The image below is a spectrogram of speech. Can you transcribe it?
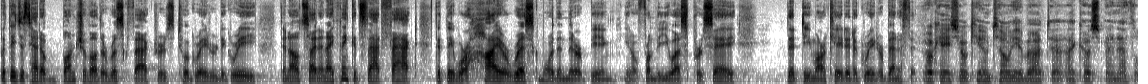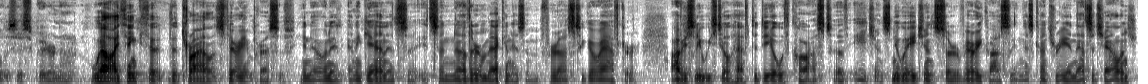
but they just had a bunch of other risk factors to a greater degree than outside. And I think it's that fact that they were higher risk more than they're being, you know, from the U.S. per se, that demarcated a greater benefit. Okay, so Kim, tell me about uh, icosapent ethyl. Is this good or not? Well, I think that the trial is very impressive, you know, and, it, and again, it's, a, it's another mechanism for us to go after. Obviously, we still have to deal with cost of agents. New agents are very costly in this country, and that's a challenge.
